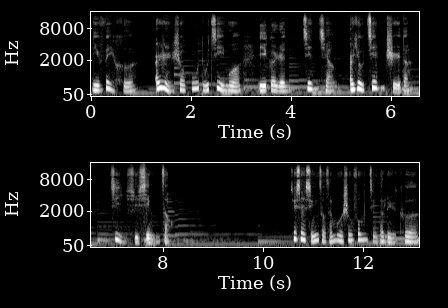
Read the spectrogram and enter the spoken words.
你为何而忍受孤独寂寞，一个人坚强而又坚持的继续行走。就像行走在陌生风景的旅客，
